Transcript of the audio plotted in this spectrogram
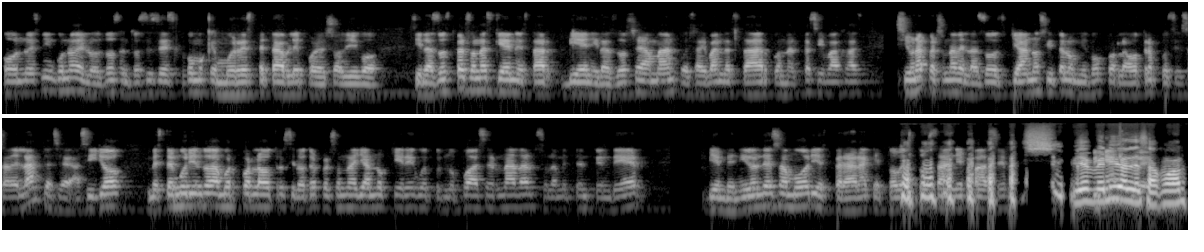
o, no es ninguno de los dos, entonces es como que muy respetable, por eso digo, si las dos personas quieren estar bien y las dos se aman, pues ahí van a estar con altas y bajas, si una persona de las dos ya no siente lo mismo por la otra, pues es adelante. O sea, así yo me estoy muriendo de amor por la otra, si la otra persona ya no quiere, güey, pues no puedo hacer nada, solamente entender. Bienvenido al desamor y esperar a que todo esto sane, pase. Bienvenido al desamor.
